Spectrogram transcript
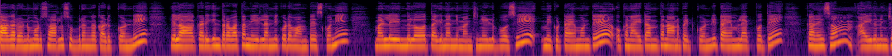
బాగా రెండు మూడు సార్లు శుభ్రంగా కడుక్కోండి. ఇలా కడిగిన తర్వాత నీళ్ళన్నీ కూడా వంపేసుకొని మళ్ళీ ఇందులో తగినన్ని మంచినీళ్ళు పోసి మీకు టైం ఉంటే ఒక నైట్ అంతా నానబెట్టుకోండి టైం లేకపోతే కనీసం ఐదు నుంచి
